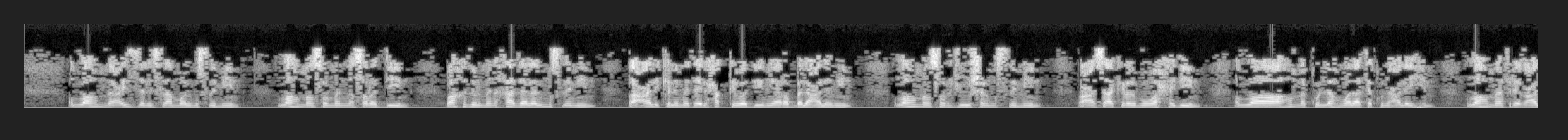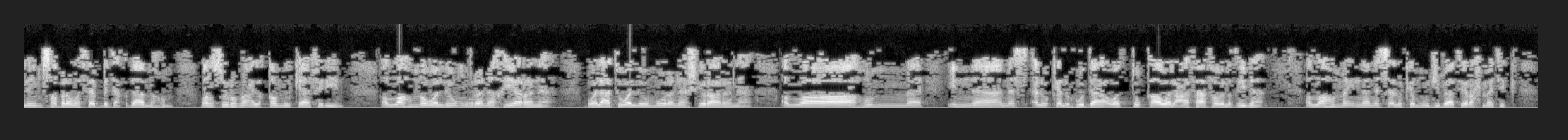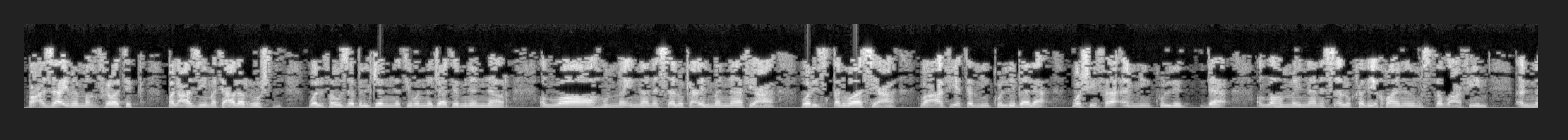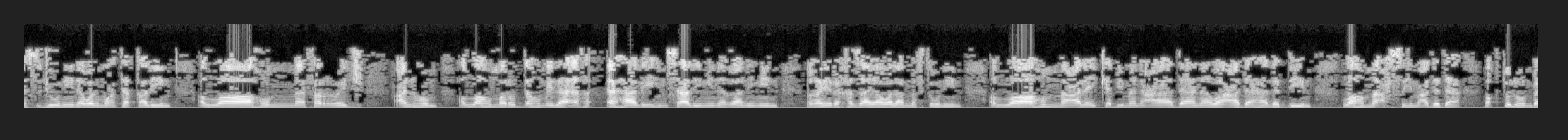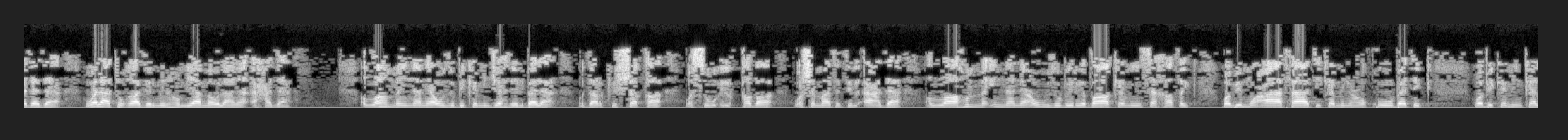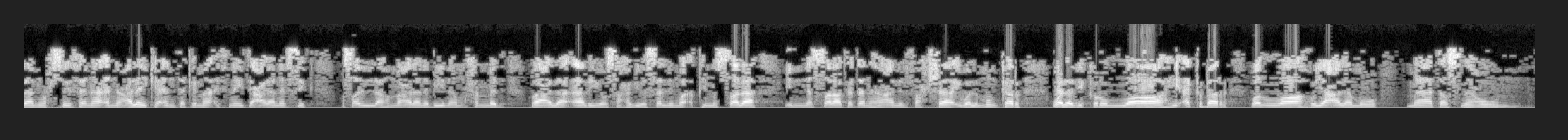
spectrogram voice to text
اللهم أعز الإسلام والمسلمين اللهم انصر من نصر الدين واخذل من خذل المسلمين وعلي كلمة الحق والدين يا رب العالمين اللهم انصر جيوش المسلمين وعساكر الموحدين اللهم كن لهم ولا تكن عليهم اللهم افرغ عليهم صبرا وثبت أقدامهم وانصرهم على القوم الكافرين اللهم ول أمورنا خيارنا ولا تول أمورنا شرارنا اللهم إنا نسألك الهدى والتقى والعفاف والغنى اللهم إنا نسألك موجبات رحمتك وعزائم مغفرتك والعزيمة على الرشد والفوز بالجنة والنجاة من النار اللهم إنا نسألك علما نافعا ورزقا واسعا وعافية من كل بلاء وشفاء من كل داء اللهم إنا نسألك لإخواننا المستضعفين المسجونين والمعتقلين اللهم فرج عنهم اللهم ردهم إلى أه-، أهاليهم سالمين غانمين غير خزايا ولا مفتونين اللهم عليك بمن عادانا وعاد هذا الدين اللهم أحصهم عددا اقتلهم بددا ولا تغادر منهم يا مولانا أحدا اللهم إنا نعوذ بك من جهد البلاء ودرك الشقاء وسوء القضاء وشماتة الأعداء اللهم إنا نعوذ برضاك من سخطك وبمعافاتك من عقوبتك وبك منك لا نحصي ثناء عليك أنت كما أثنيت على نفسك وصل اللهم على نبينا محمد وعلى آله وصحبه وسلم وأقم الصلاة إن الصلاة تنهى عن الفحشاء والمنكر ولذكر الله أكبر والله يعلم ما تصنعون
